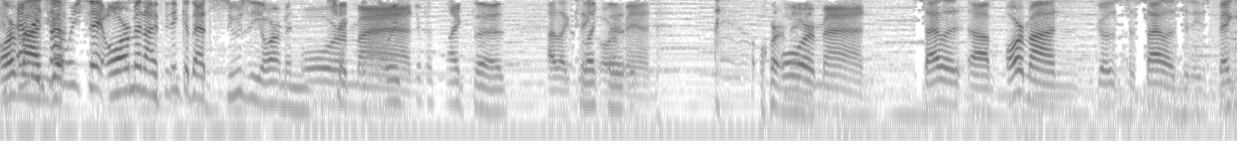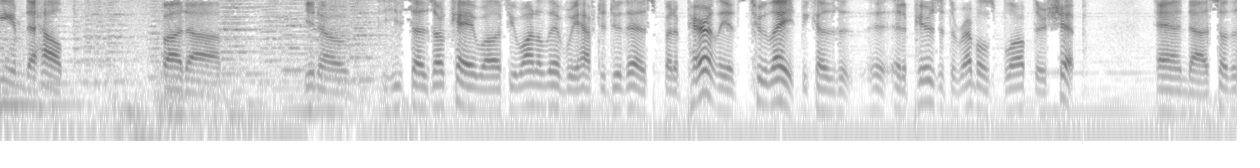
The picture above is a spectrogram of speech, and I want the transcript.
Orman. Every time go- we say Orman, I think of that Suze Orman chick that's always Orman. given like the I like saying like the- Orman. Orman. Orman. Silas, um, Orman goes to Silas and he's begging him to help, but um, you know he says, "Okay, well, if you want to live, we have to do this." But apparently, it's too late because it, it, appears that the rebels blow up their ship, and uh, so the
